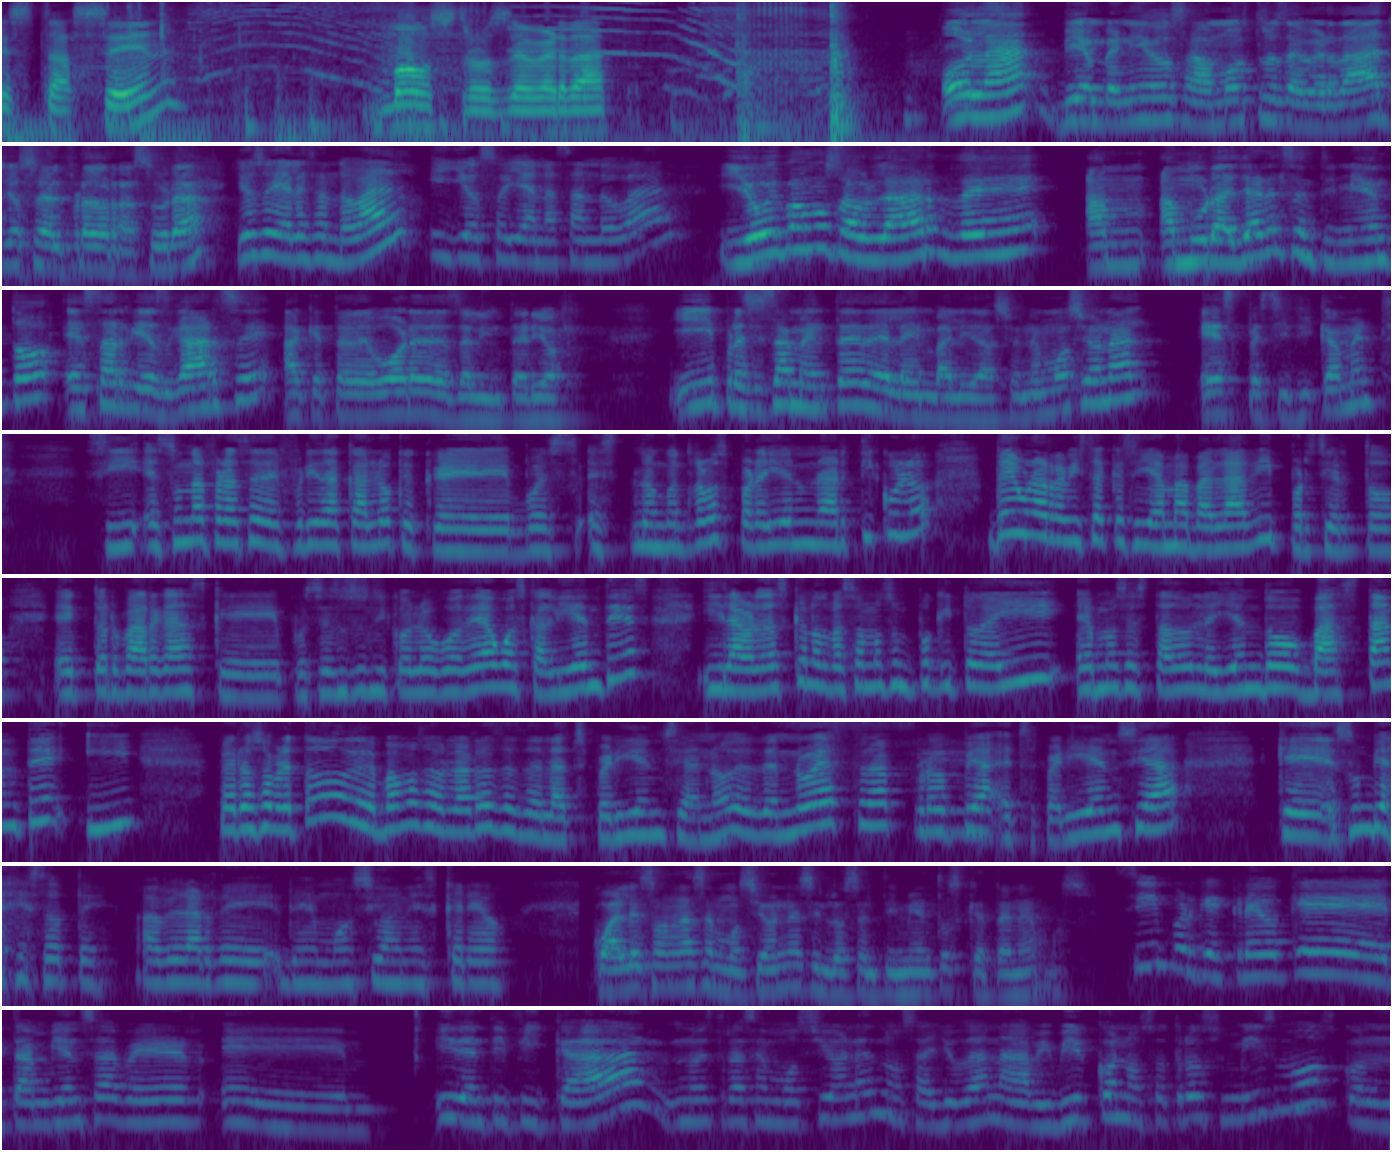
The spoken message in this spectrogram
Estás en Monstruos de Verdad. Hola, bienvenidos a Monstruos de Verdad. Yo soy Alfredo Rasura. Yo soy Alessandro Sandoval. Y yo soy Ana Sandoval. Y hoy vamos a hablar de amurallar el sentimiento es arriesgarse a que te devore desde el interior. Y precisamente de la invalidación emocional específicamente. Sí, es una frase de Frida Kahlo que, pues lo encontramos por ahí en un artículo de una revista que se llama Baladi, por cierto, Héctor Vargas, que pues es un psicólogo de Aguascalientes, y la verdad es que nos basamos un poquito de ahí, hemos estado leyendo bastante y, pero sobre todo vamos a hablar desde la experiencia, ¿no? Desde nuestra propia experiencia, que es un viajezote hablar de, de emociones, creo cuáles son las emociones y los sentimientos que tenemos. Sí, porque creo que también saber eh, identificar nuestras emociones nos ayudan a vivir con nosotros mismos, con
